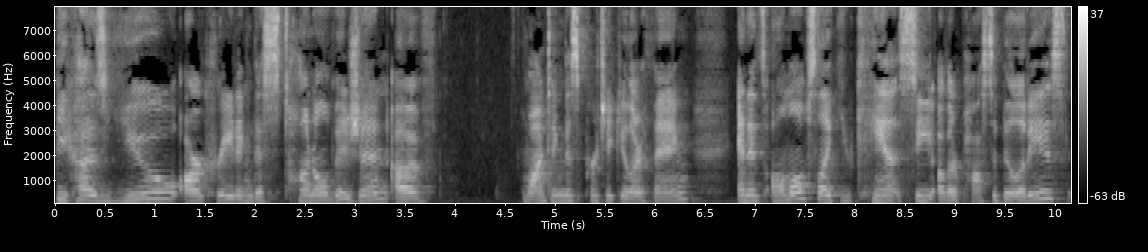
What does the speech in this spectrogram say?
because you are creating this tunnel vision of wanting this particular thing. And it's almost like you can't see other possibilities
